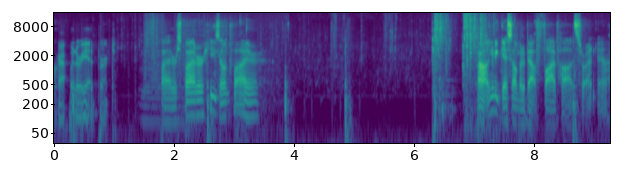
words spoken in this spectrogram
crap, whatever he had burnt. Spider, spider, he's on fire. Uh, I'm gonna guess I'm at about five hearts right now.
